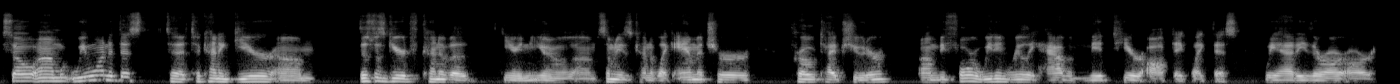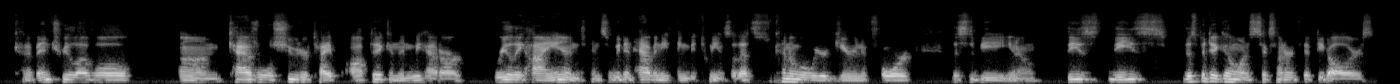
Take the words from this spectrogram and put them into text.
So um, we wanted this to to kind of gear. Um, this was geared kind of a you know, you know um, somebody's kind of like amateur pro type shooter. Um, before we didn't really have a mid tier optic like this. We had either our, our kind of entry level um, casual shooter type optic, and then we had our really high end, and so we didn't have anything between. So that's kind of what we were gearing it for. This would be, you know, these these this particular one is six hundred fifty dollars.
